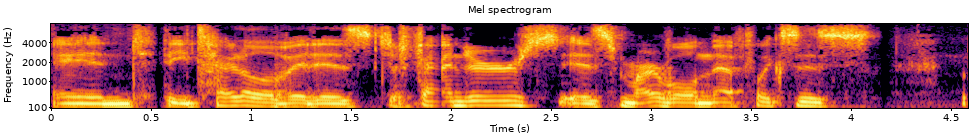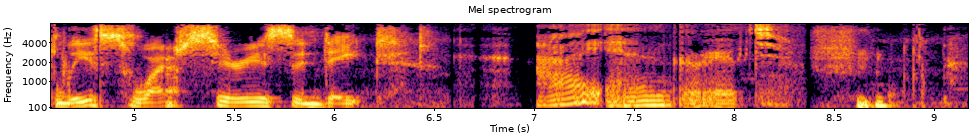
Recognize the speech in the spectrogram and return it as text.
and the title of it is Defenders is Marvel Netflix's least watched series to date. I am Groot.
